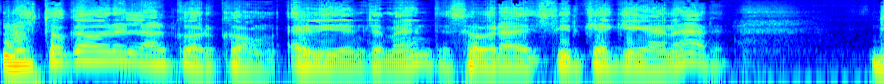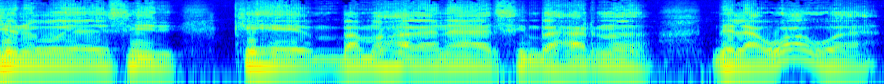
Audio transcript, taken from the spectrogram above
Nos toca ahora el Alcorcón, evidentemente. Sobra decir que hay que ganar. Yo no voy a decir que vamos a ganar sin bajarnos de la guagua,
